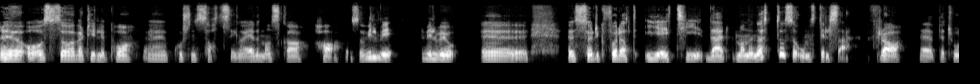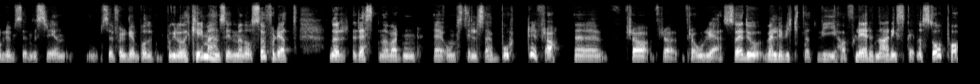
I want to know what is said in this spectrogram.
Eh, og også være tydelig på eh, hvilke satsinger er det man skal ha. Og så vil vi, vil vi jo Eh, eh, sørge for at i ei tid der man er nødt til å omstille seg fra eh, petroleumsindustrien, selvfølgelig både pga. klimahensyn, men også fordi at når resten av verden omstiller seg bort ifra fra, fra, fra, olje, så er det jo veldig viktig at vi har flere næringsbein å stå på.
